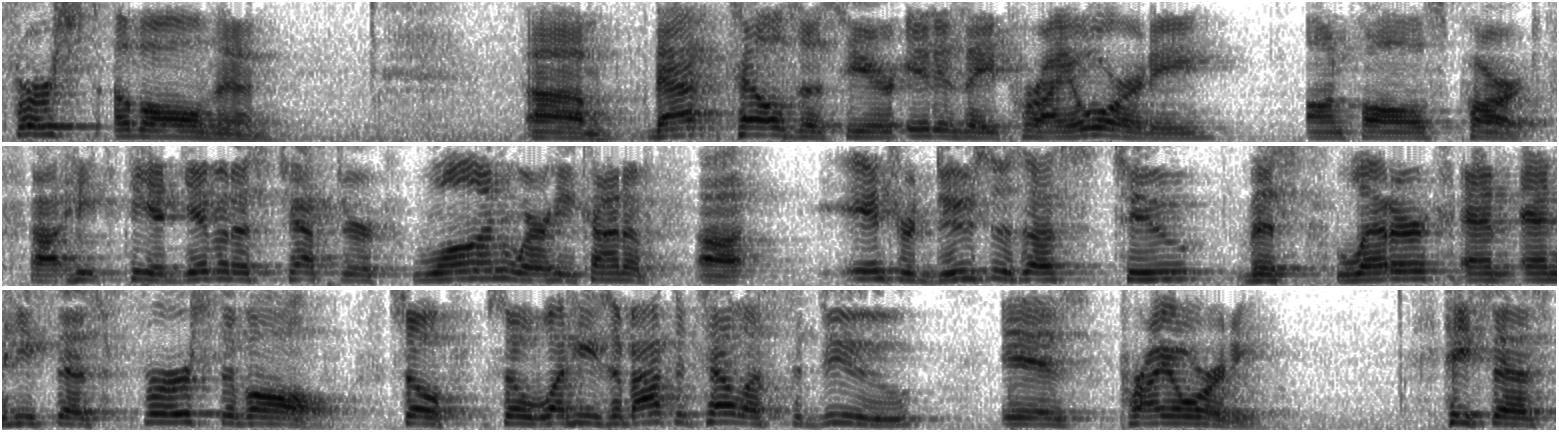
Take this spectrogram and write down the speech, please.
First of all, then, um, that tells us here it is a priority on Paul's part. Uh, he, he had given us chapter 1 where he kind of uh, introduces us to this letter, and, and he says, first of all. So, so what he's about to tell us to do is priority. He says,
